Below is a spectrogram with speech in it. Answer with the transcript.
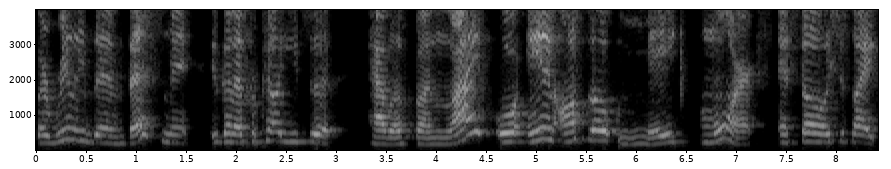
But really, the investment is gonna propel you to have a fun life or and also make more. And so it's just like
